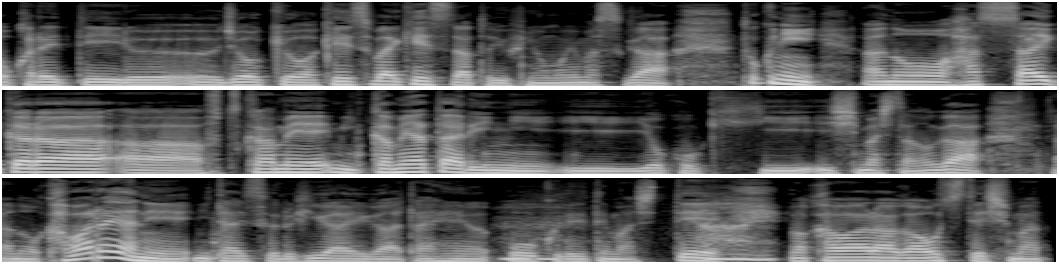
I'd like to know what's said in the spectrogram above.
置かれている状況はケースバイケースだというふうに思いますが特にあの発災から2日目3日目あたりによくお聞きしましたのがあの瓦屋根に対する被害が大変多く出てまして、うんはい、まあ、瓦が落ちてしまっ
